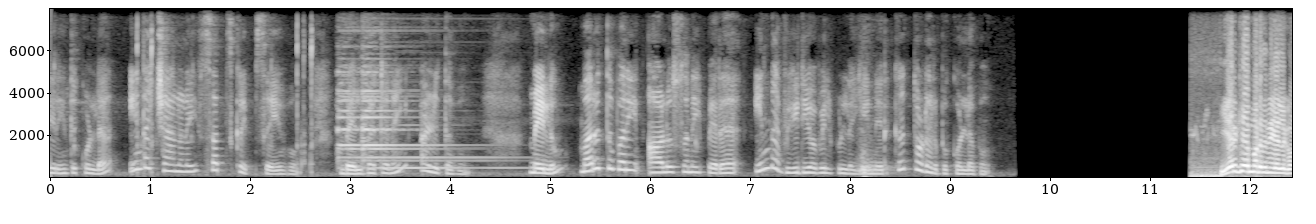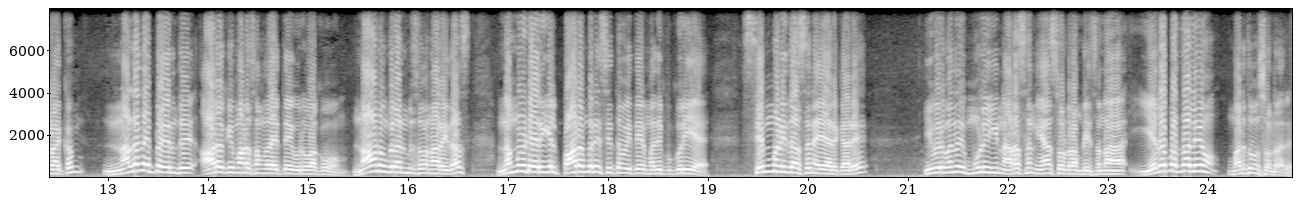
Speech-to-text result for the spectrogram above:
தெரிந்து கொள்ள இந்த சேனலை சப்ஸ்கிரைப் செய்யவும் பெல் பட்டனை அழுத்தவும். மேலும் மருத்துவரின் ஆலோசனை பெற இந்த வீடியோவில் உள்ள எண்ணிற்கு தொடர்பு கொள்ளவும். இயற்கை மருந்து நேயர்களுக்கு வணக்கம். நல்லதை பகிர்ந்து ஆரோக்கியமான சமுதாயத்தை உருவாக்குவோம். நான் உங்கள் அன்பு சோனாரிதாஸ் நம்மளுடைய அருகில் பாரம்பரிய சித்த வைத்தியர் மதிப்புக்குரிய செம்மணிதாசன் ஐயா இருக்காரு. இவர் வந்து மூலிகையின் அரசன் ஏன் சொல்கிறோம் அப்படின்னு சொன்னால் எதை பார்த்தாலையும் மருத்துவம் சொல்கிறாரு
